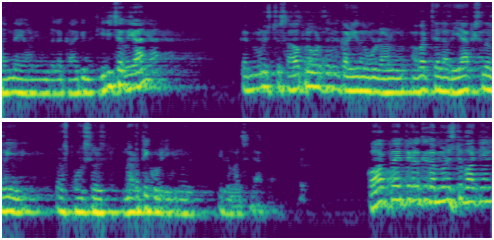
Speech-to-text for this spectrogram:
തന്നെയാണ് എന്നുള്ള കാര്യം തിരിച്ചറിയാൻ കമ്മ്യൂണിസ്റ്റ് സഹപ്രവർത്തകർക്ക് കഴിയുന്നതുകൊണ്ടാണ് അവർ ചില റിയാക്ഷണറി റെസ്പോൺസുകൾ നടത്തിക്കൊണ്ടിരിക്കുന്നത് എന്ന് മനസ്സിലാക്കുക. കോർപ്പറേറ്റുകൾക്ക് കമ്മ്യൂണിസ്റ്റ് പാർട്ടിയിൽ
